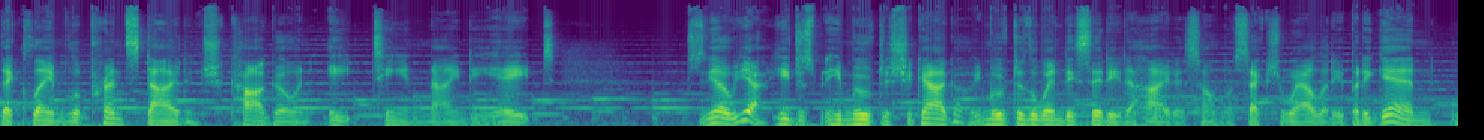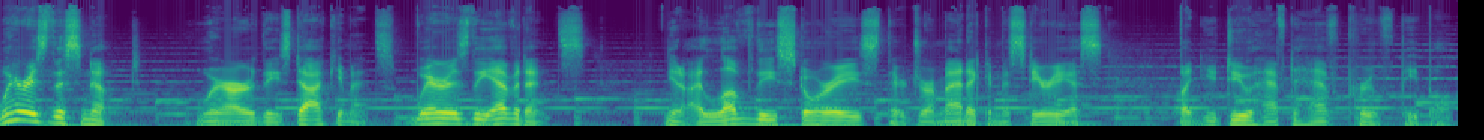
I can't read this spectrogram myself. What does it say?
that claimed Le Prince died in Chicago in 1898. So, you know, yeah, he just he moved to Chicago. He moved to the Windy City to hide his homosexuality. But again, where is this note? Where are these documents? Where is the evidence? You know, I love these stories. They're dramatic and mysterious, but you do have to have proof, people.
